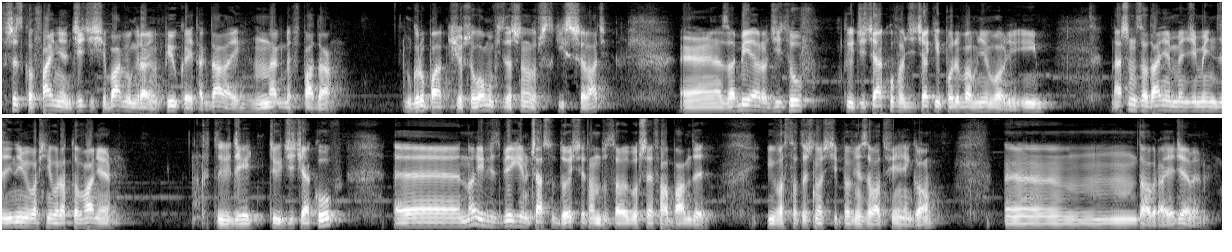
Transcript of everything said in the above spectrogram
Wszystko fajnie, dzieci się bawią, grają w piłkę i tak dalej. Nagle wpada grupa jakichś oszołomów i zaczyna do wszystkich strzelać. E, zabija rodziców tych dzieciaków, a dzieciaki porywa w niewoli. I naszym zadaniem będzie między innymi właśnie uratowanie tych, tych dzieciaków. E, no i z biegiem czasu dojście tam do całego szefa bandy i w ostateczności pewnie załatwienie go. Em, dobra, jedziemy.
